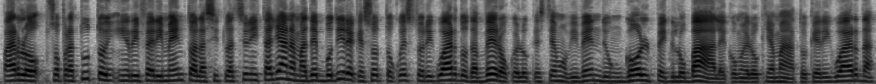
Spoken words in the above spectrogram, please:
parlo soprattutto in riferimento alla situazione italiana, ma devo dire che sotto questo riguardo davvero quello che stiamo vivendo è un golpe globale, come l'ho chiamato, che riguarda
